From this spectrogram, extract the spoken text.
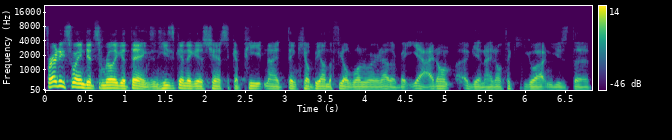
Freddie Swain did some really good things, and he's going to get a chance to compete. And I think he'll be on the field one way or another. But yeah, I don't. Again, I don't think you go out and use the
